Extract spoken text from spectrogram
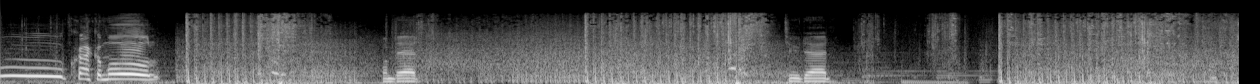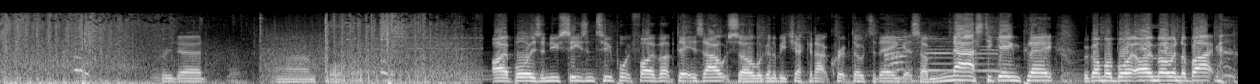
Ooh, crack them all. One dead. Two dead. Three dead. And four dead. Alright boys, a new Season 2.5 update is out, so we're going to be checking out Crypto today and get some nasty gameplay. we got my boy Imo in the back.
